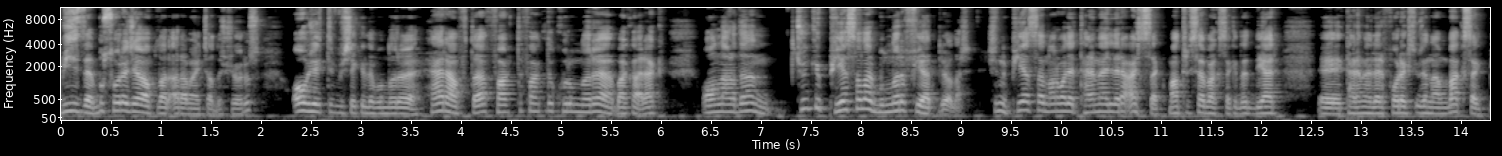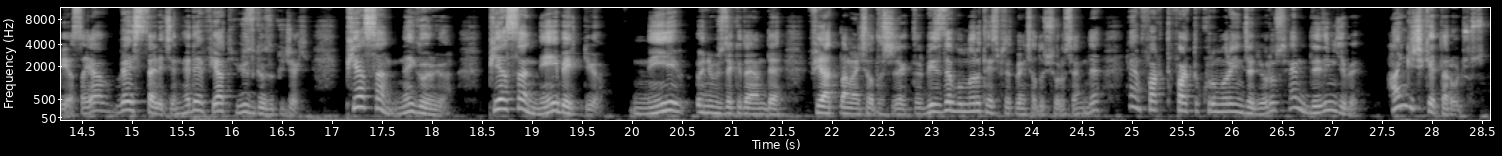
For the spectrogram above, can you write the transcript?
Biz de bu soru cevaplar aramaya çalışıyoruz. Objektif bir şekilde bunları her hafta farklı farklı kurumlara bakarak onlardan çünkü piyasalar bunları fiyatlıyorlar. Şimdi piyasa normalde terminalleri açsak, Matrix'e baksak ya da diğer e, terminallere Forex üzerinden baksak piyasaya Vestel için hedef fiyat 100 gözükecek. Piyasa ne görüyor? Piyasa neyi bekliyor? neyi önümüzdeki dönemde fiyatlamaya çalışacaktır. Biz de bunları tespit etmeye çalışıyoruz hem de. Hem farklı farklı kurumları inceliyoruz hem dediğim gibi hangi şirketler ucuz?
